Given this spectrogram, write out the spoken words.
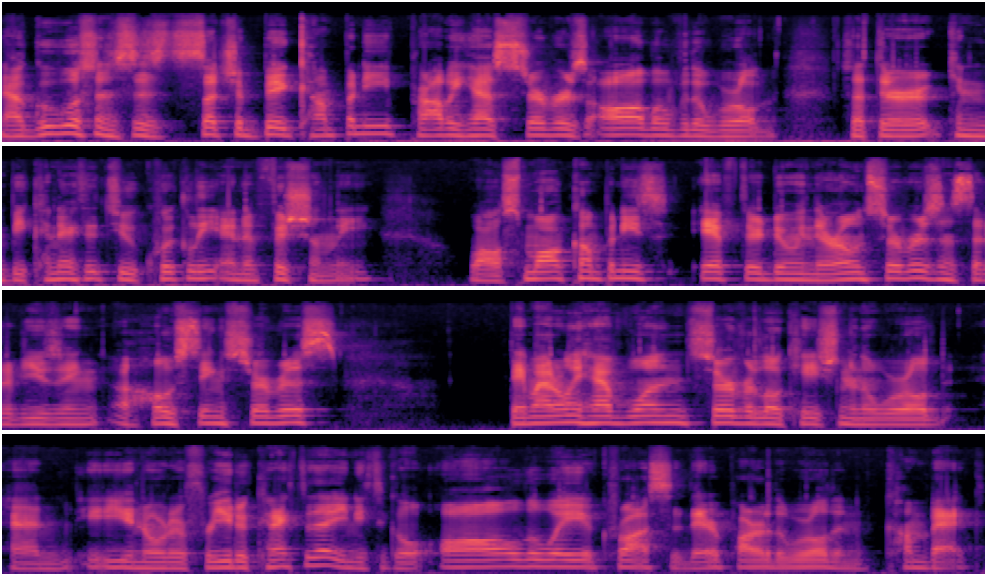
Now, Google, since it's such a big company, probably has servers all over the world so that they can be connected to quickly and efficiently. While small companies, if they're doing their own servers instead of using a hosting service, they might only have one server location in the world. And in order for you to connect to that you need to go all the way across to their part of the world and come back.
